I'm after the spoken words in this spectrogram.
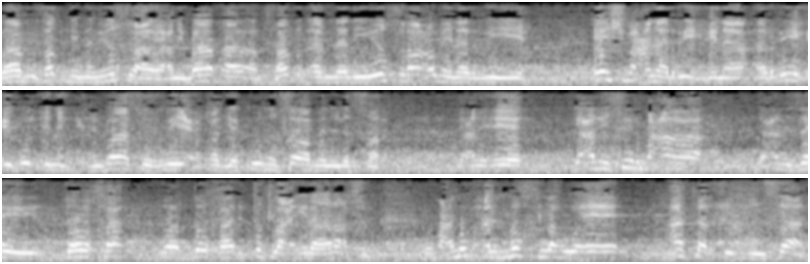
باب فضل من يسرع يعني باب فضل الذي يسرع من الريح إيش معنى الريح هنا؟ الريح يقول إن انحباس الريح قد يكون سببا للصرع يعني إيه؟ يعني يصير معاه يعني زي دوخة والدوخة هذه تطلع إلى رأسه ومعلوم المخ له إيه؟ أثر في الإنسان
